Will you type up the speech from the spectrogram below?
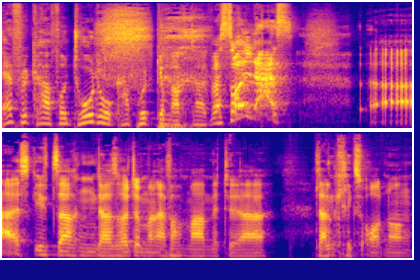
Afrika von Toto kaputt gemacht hat. Was soll das? ah, es gibt Sachen, da sollte man einfach mal mit der Landkriegsordnung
